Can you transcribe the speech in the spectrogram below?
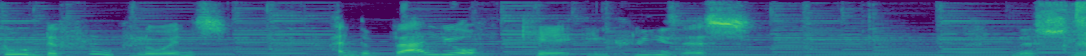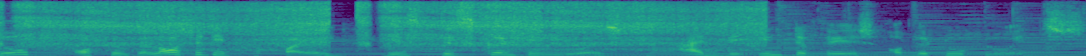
two different fluids and the value of k increases, the slope of the velocity profile is discontinuous at the interface of the two fluids.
